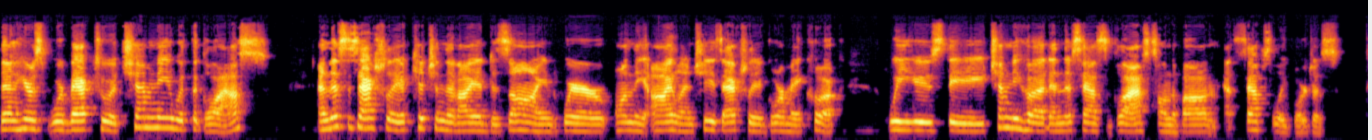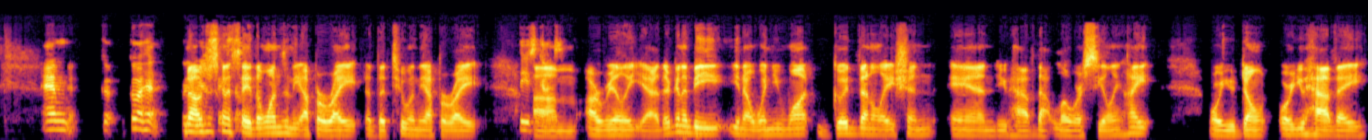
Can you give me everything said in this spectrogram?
Then here's, we're back to a chimney with the glass. And this is actually a kitchen that I had designed where on the island, she is actually a gourmet cook. We use the chimney hood and this has glass on the bottom. It's absolutely gorgeous. And go, go ahead. no i was just going to say the ones in the upper right uh, the two in the upper right These guys. um, are really yeah they're going to be you know when you want good ventilation and you have that lower ceiling height or you don't or you have a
